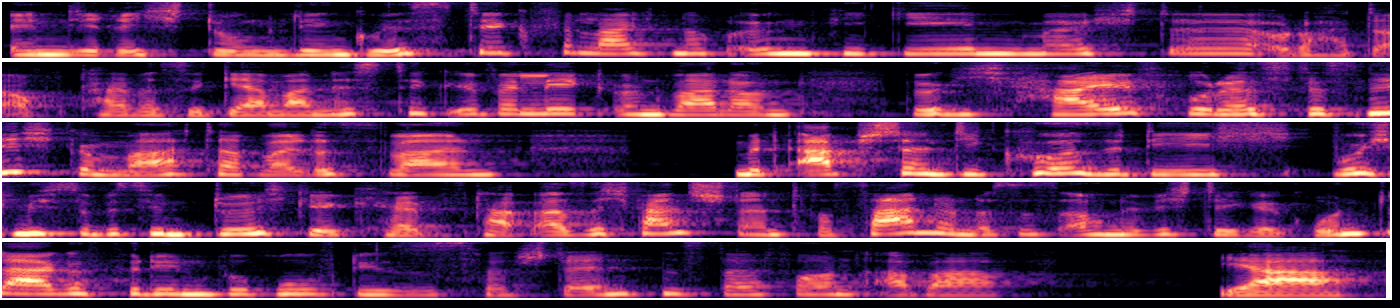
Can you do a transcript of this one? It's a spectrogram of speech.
in die Richtung Linguistik vielleicht noch irgendwie gehen möchte oder hatte auch teilweise Germanistik überlegt und war dann wirklich heilfroh, dass ich das nicht gemacht habe, weil das waren mit Abstand die Kurse, die ich, wo ich mich so ein bisschen durchgekämpft habe. Also ich fand es schon interessant und das ist auch eine wichtige Grundlage für den Beruf, dieses Verständnis davon. Aber ja,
